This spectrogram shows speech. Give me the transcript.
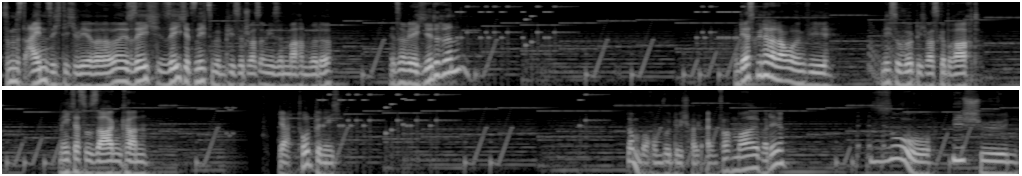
zumindest einsichtig wäre. Sehe ich, seh ich jetzt nichts mit dem P-Switch, was irgendwie Sinn machen würde. Jetzt sind wir wieder hier drin. Und der Screen hat halt auch irgendwie nicht so wirklich was gebracht. Wenn ich das so sagen kann. Ja, tot bin ich. Dann machen wir dich halt einfach mal. Warte. So, wie schön.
